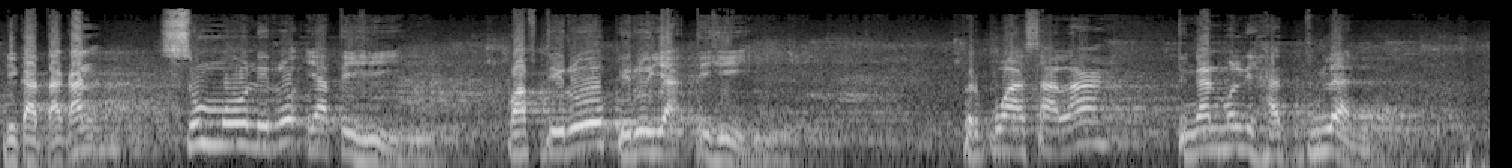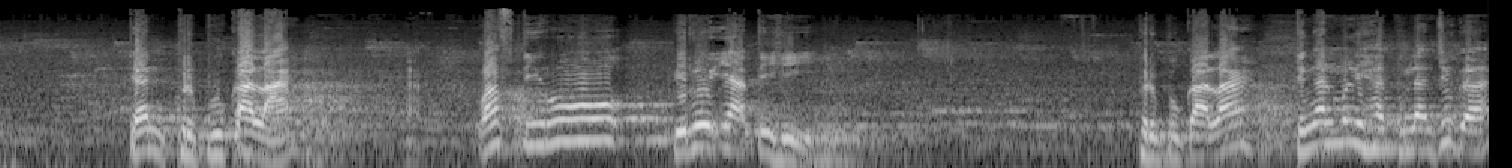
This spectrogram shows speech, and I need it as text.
dikatakan sumu yatihi waftiru biru yatihi. Berpuasalah dengan melihat bulan dan berbukalah. Waftiru biru yatihi. Berbukalah dengan melihat bulan juga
